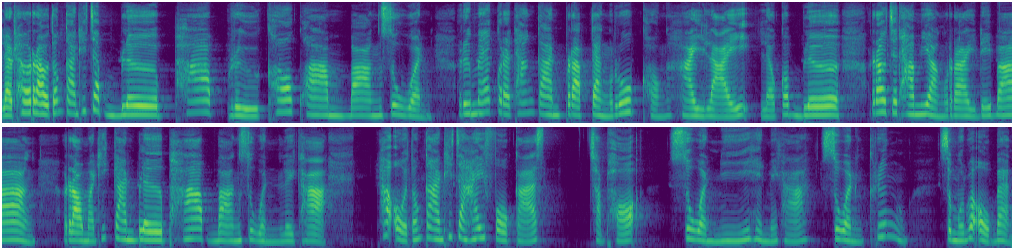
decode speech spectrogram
แล้วถ้าเราต้องการที่จะเบลอภาพหรือข้อความบางส่วน หรือแม้กระทั่งการปรับแต่งรูปของไฮไลท์แล้วก็เบลอ เราจะทำอย่างไรได้บ้าง เรามาที่การเบลอภาพบางส่วนเลยค่ะ ถ้าโอต้องการที่จะให้โฟกัส เฉพาะส่วนนี้เห็นไหมคะ ส่วนครึ่ง สมมุติว่าโอแบ่ง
